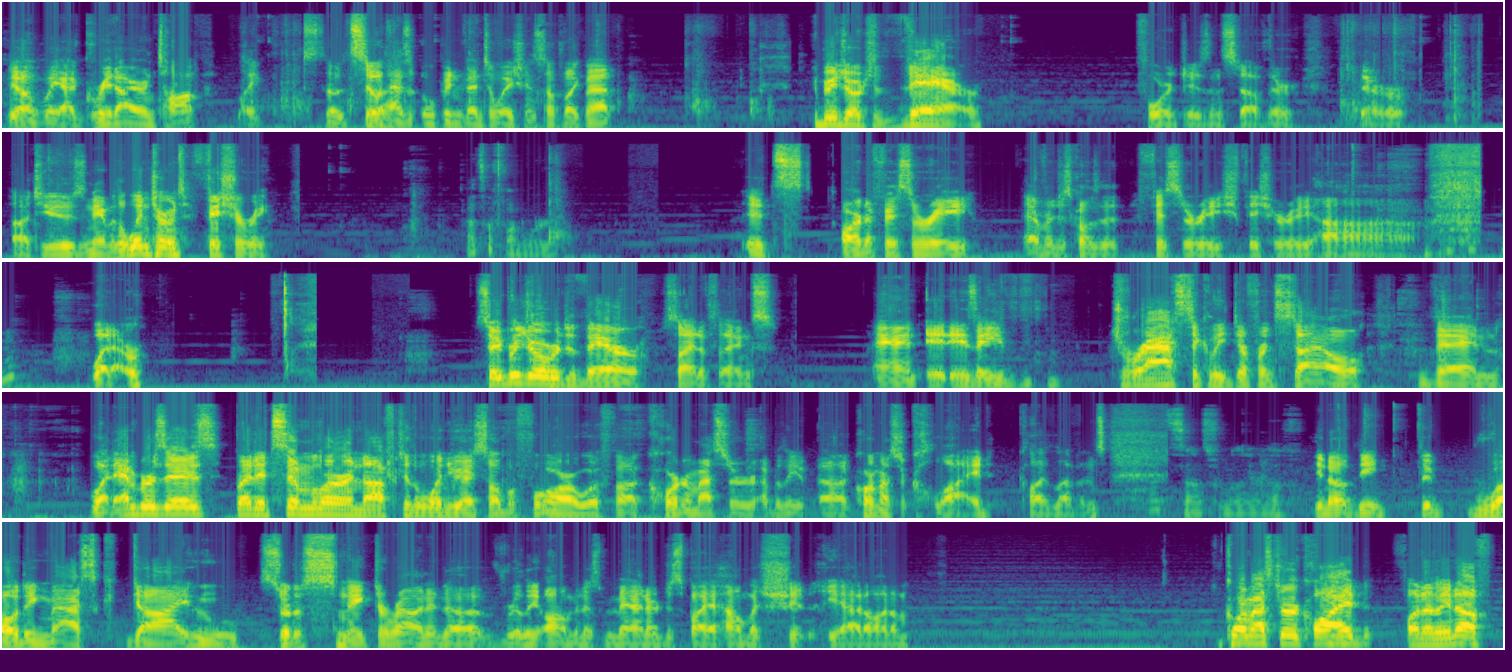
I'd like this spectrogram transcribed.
yeah, well, yeah, gridiron top. Like so, it still has open ventilation and stuff like that. He brings you over to their forges and stuff. Their their uh, to use the name of the wind terms, fishery. That's a fun word. It's artificery. Everyone just calls it fishery, fishery. Ha ha ha. ha. Whatever. So you over to their side of things, and it is a drastically different style than what Embers is, but it's similar enough to the one you guys saw before with uh, Quartermaster, I believe, uh, Quartermaster Clyde, Clyde Levins. That sounds familiar enough. You know, the the welding mask guy who sort of snaked around in a really ominous manner, despite how much shit he had on him. Quartermaster Clyde, funnily enough,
